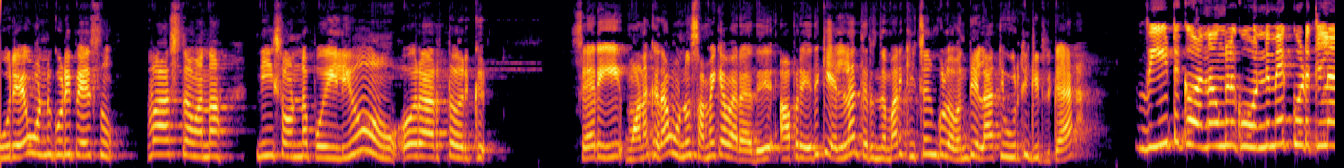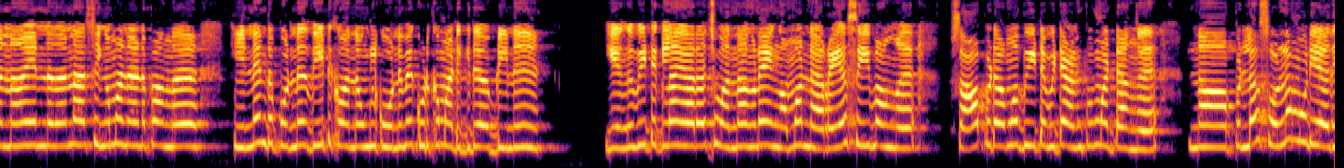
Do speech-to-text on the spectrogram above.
ஊரே ஒன்று கூடி பேசும். வாஸ்தவம் தான் நீ சொன்ன பொயிலையும் ஒரு அர்த்தம் இருக்குது சரி உனக்கு தான் ஒன்றும் சமைக்க வராது. அப்புறம் எதுக்கு எல்லாம் தெரிஞ்ச மாதிரி கிச்சனுக்குள்ளே வந்து எல்லாத்தையும் உருட்டிக்கிட்டு இருக்க? வீட்டுக்கு வந்தவங்களுக்கு ஒண்ணுமே கொடுக்கலன்னா என்னதான் அசிங்கமா நினைப்பாங்க? என்ன இந்த பொண்ணு வீட்டுக்கு வந்தவங்களுக்கு ஒண்ணுமே கொடுக்க மாட்டேங்குது அப்படின்னு? எங்க வீட்டுக்கெலாம் யாராச்சும் வந்தாங்கன்னா எங்க அம்மா நிறைய செய்வாங்க. சாப்பிடாம வீட்டை விட்டு அனுப்ப மாட்டாங்க. நான் அப்படிலாம் சொல்ல முடியாது.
